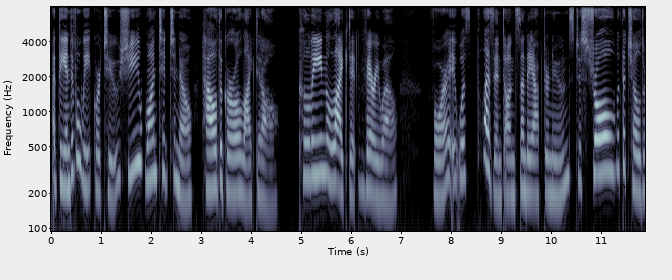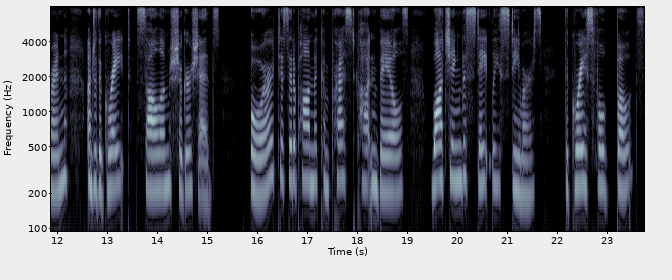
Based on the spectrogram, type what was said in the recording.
At the end of a week or two, she wanted to know how the girl liked it all. Caline liked it very well, for it was pleasant on Sunday afternoons to stroll with the children under the great, solemn sugar sheds, or to sit upon the compressed cotton bales, watching the stately steamers, the graceful boats,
